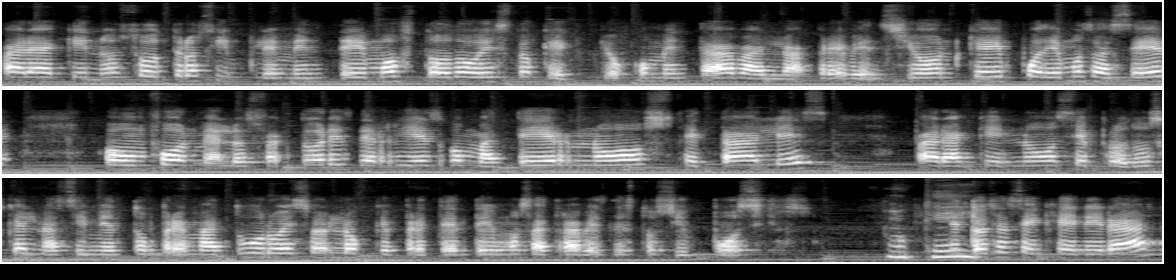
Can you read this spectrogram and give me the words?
para que nosotros implementemos todo esto que yo comentaba, la prevención, qué podemos hacer conforme a los factores de riesgo maternos, fetales, para que no se produzca el nacimiento prematuro. Eso es lo que pretendemos a través de estos simposios. Okay. Entonces, en general,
